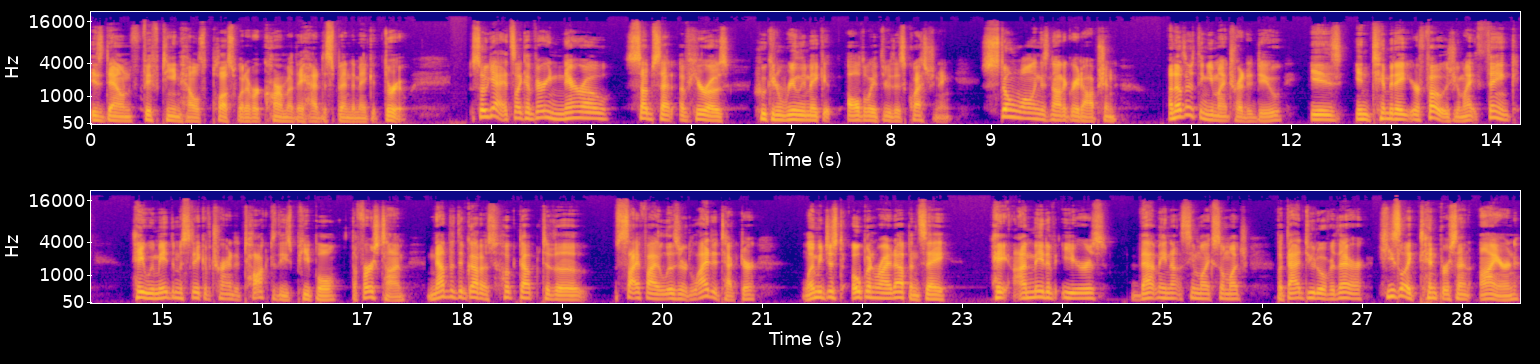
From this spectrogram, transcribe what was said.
is down 15 health plus whatever karma they had to spend to make it through. So yeah, it's like a very narrow subset of heroes who can really make it all the way through this questioning. Stonewalling is not a great option. Another thing you might try to do is intimidate your foes. You might think, hey, we made the mistake of trying to talk to these people the first time. Now that they've got us hooked up to the sci fi lizard lie detector, let me just open right up and say, hey, I'm made of ears. That may not seem like so much, but that dude over there, he's like 10% iron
